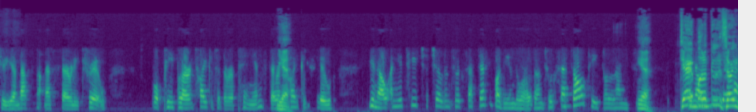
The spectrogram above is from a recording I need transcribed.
to you, and that's not necessarily true. But people are entitled to their opinions. They're Yeah. entitled to, you know, and you teach your children to accept everybody in the world and to accept all people. And Yeah. Dermot, You know, well, yeah. sorry,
